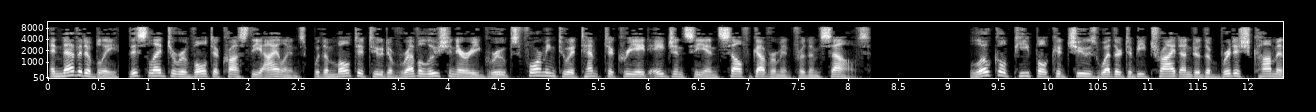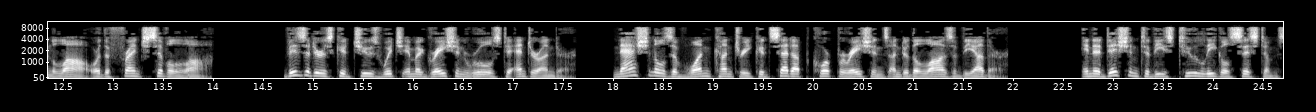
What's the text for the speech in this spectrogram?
Inevitably, this led to revolt across the islands, with a multitude of revolutionary groups forming to attempt to create agency and self-government for themselves. Local people could choose whether to be tried under the British common law or the French civil law. Visitors could choose which immigration rules to enter under. Nationals of one country could set up corporations under the laws of the other. In addition to these two legal systems,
